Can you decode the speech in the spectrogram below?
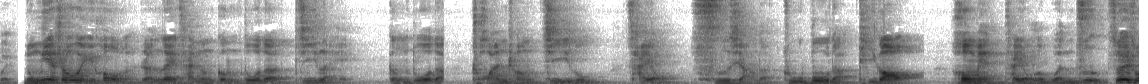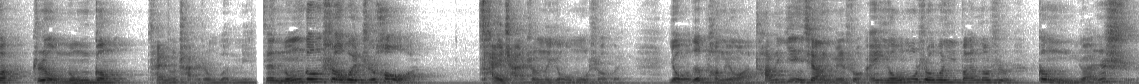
会。农业社会以后呢，人类才能更多的积累，更多的传承记录，才有思想的逐步的提高，后面才有了文字。所以说，只有农耕才能产生文明。在农耕社会之后啊，才产生的游牧社会。有的朋友啊，他的印象里面说，哎，游牧社会一般都是更原始。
